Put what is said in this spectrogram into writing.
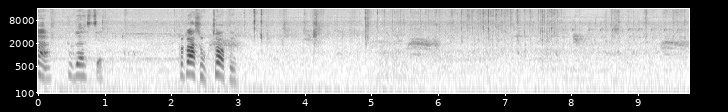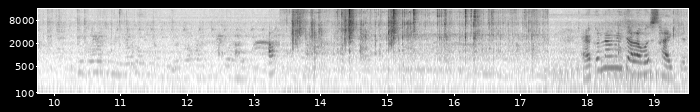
মা টুটে আসছে। টোটো আসুক চ তুই। এখন আমি চালাবো সাইকেল।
